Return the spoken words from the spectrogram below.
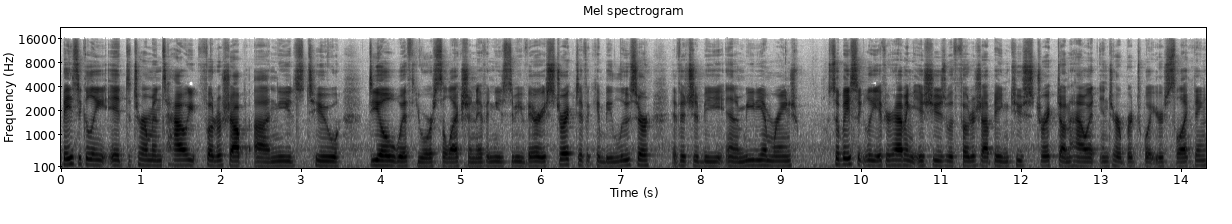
Basically it determines how Photoshop uh, needs to deal with your selection. If it needs to be very strict, if it can be looser, if it should be in a medium range. So basically, if you're having issues with Photoshop being too strict on how it interprets what you're selecting,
